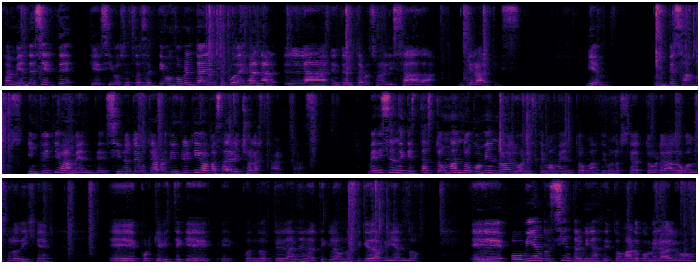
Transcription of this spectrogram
también decirte que si vos estás activo en comentarios te podés ganar la entrevista personalizada gratis. Bien, empezamos. Intuitivamente, si no te gusta la parte intuitiva, pasa derecho a las cartas. Me dicen de que estás tomando o comiendo algo en este momento, más de uno se ha atorado cuando se lo dije, eh, porque viste que eh, cuando te dan en la tecla uno se queda riendo. Eh, o bien recién terminas de tomar o comer algo.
